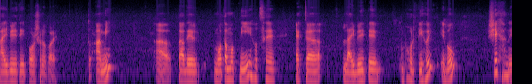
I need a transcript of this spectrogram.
লাইব্রেরিতেই পড়াশোনা করে। তো আমি তাদের মতামত নিয়ে হচ্ছে একটা লাইব্রেরিতে ভর্তি হই এবং সেখানে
